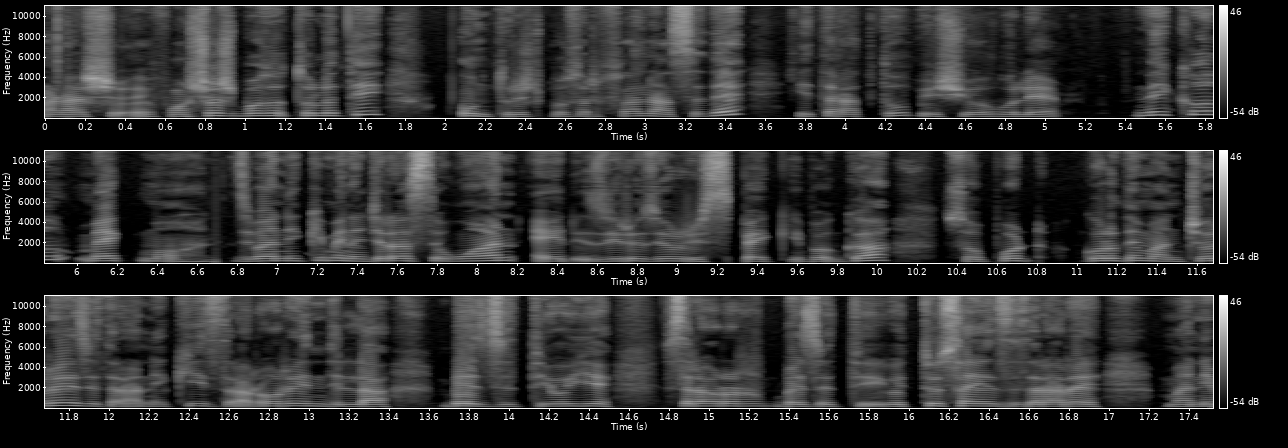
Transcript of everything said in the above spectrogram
আড়াশ পঞ্চাশ বছর তুলতি উনত্রিশ বছর ফান আছে দে, ইতার আত্ম বেশিও বলে। নিকল ম্যাকমোহন যিবা নেকি মেনেজাৰ আছে one eight zero' zero' respect ইবগা, সাপোর্ট গরদে মাঞ্চরে যে তারা নাকি যারা ইন্দিল্লা বেজতি হইয়ে যারা বেজতি গত্তু চাই যে যারা মানে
